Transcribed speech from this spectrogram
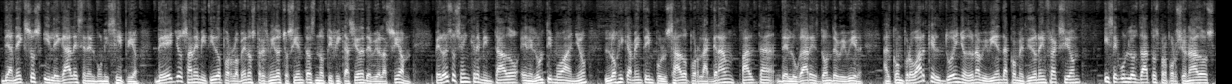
de anexos ilegales en el municipio. De ellos han emitido por lo menos 3.800 notificaciones de violación, pero eso se ha incrementado en el último año, lógicamente impulsado por la gran falta de lugares donde vivir. Al comprobar que el dueño de una vivienda ha cometido una infracción, y según los datos proporcionados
